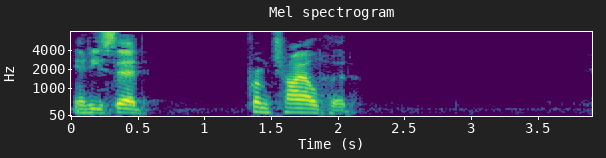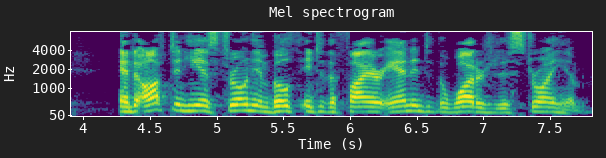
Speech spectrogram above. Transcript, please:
And he said, From childhood. And often he has thrown him both into the fire and into the water to destroy him.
